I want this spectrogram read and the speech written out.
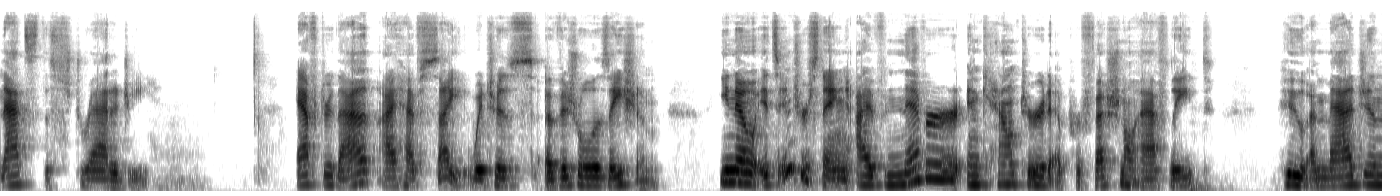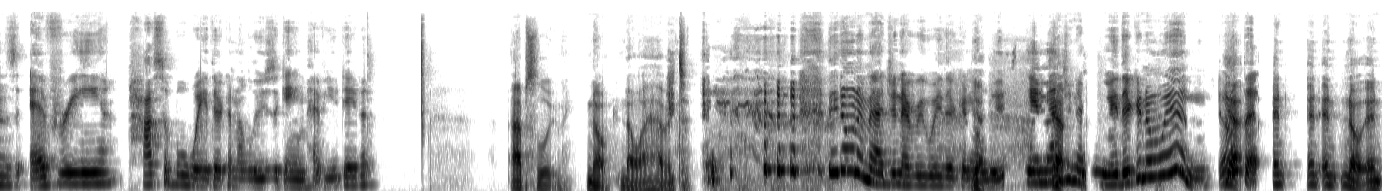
That's the strategy after that, I have sight, which is a visualization. You know, it's interesting. I've never encountered a professional athlete who imagines every possible way they're going to lose a game. Have you, David? Absolutely. No, no, I haven't. they don't imagine every way they're going to yeah. lose. They imagine yeah. every way they're going to win, don't yeah. they? And and and no, and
